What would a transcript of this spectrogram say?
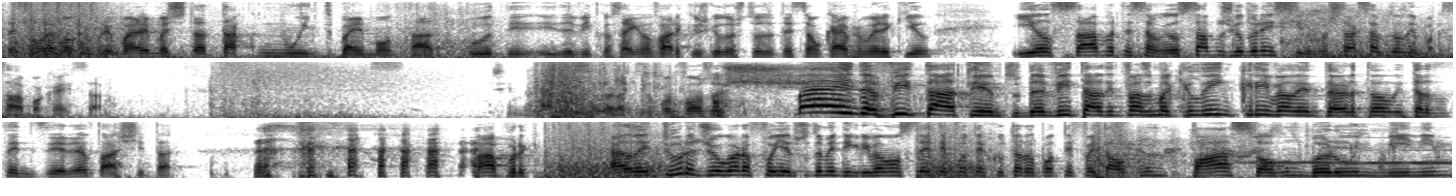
atenção leva o primeiro, mas está, está muito bem montado. Bud e David conseguem levar aqui os jogadores todos. Atenção, cai a primeira kill. E ele sabe, atenção, ele sabe o jogador em cima, mas será que sabe dele embaixo? Sabe, ok, sabe. Sim, mas agora aqui não pode levar os dois. Bem, David está atento. David está atento, faz uma kill incrível em Turtle. E Turtle tem de dizer, ele está a chitar. ah, porque a leitura do jogo agora foi absolutamente incrível. Não sei até quanto é que o Turtle pode ter feito algum passo, algum barulho mínimo.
